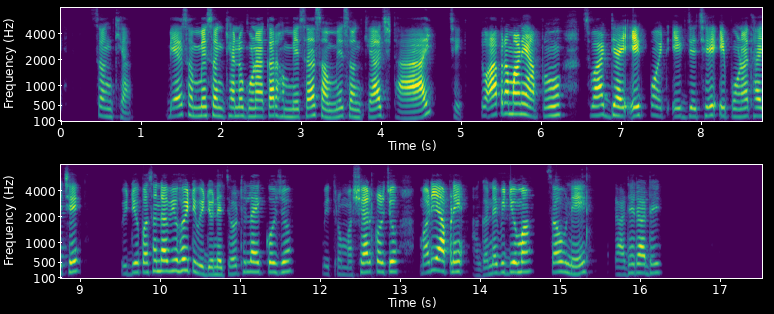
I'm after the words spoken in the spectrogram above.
સંખ્યા. બે સમ્ય સંખ્યાનો ગુણાકાર હંમેશા સમ્ય સંખ્યા જ થાય છે. તો આ પ્રમાણે આપણું સ્વાધ્યાય એક પોઈન્ટ એક જે છે એ પૂર્ણ થાય છે. વીડિયો પસંદ આવ્યો હોય તો વિડીયોને જરૂરથી લાઈક કરજો. મિત્રોમાં શેર કરજો. મળીએ આપણે આગળના વિડીયોમાં. સૌને રાધે રાધે.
